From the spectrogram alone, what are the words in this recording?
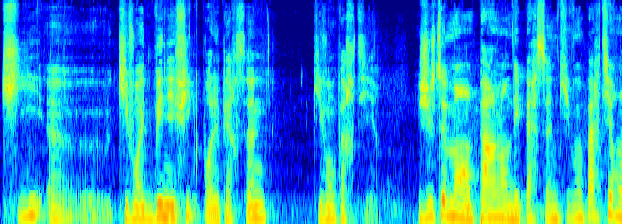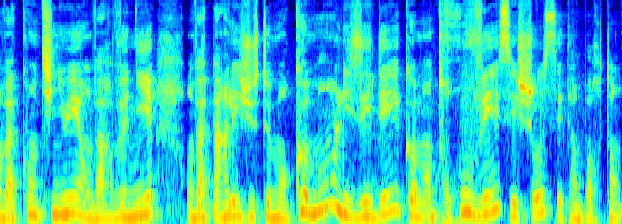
qui vont être bénéfiques pour les personnes qui vont partir. Justement, en parlant des personnes qui vont partir, on va continuer, on va revenir, on va parler justement comment les aider, comment trouver ces choses, c'est important.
